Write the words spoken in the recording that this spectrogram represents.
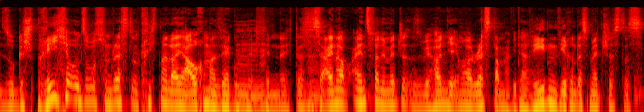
so Gespräche und sowas von Wrestlern kriegt man da ja auch immer sehr gut mhm. mit, finde ich. Das ist ja einer, eins von den Matches, also wir hören ja immer Wrestler mal wieder reden während des Matches. Das,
